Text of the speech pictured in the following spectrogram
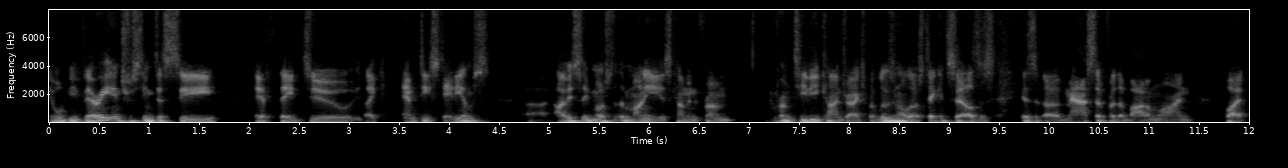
It will be very interesting to see if they do like empty stadiums. Uh, obviously, most of the money is coming from from TV contracts, but losing all those ticket sales is is uh, massive for the bottom line. But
